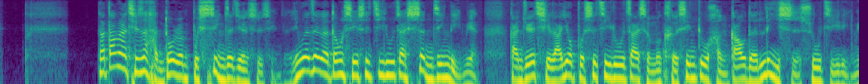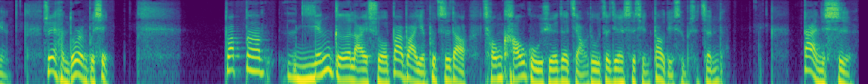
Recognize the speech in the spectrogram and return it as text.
那当然，其实很多人不信这件事情的，因为这个东西是记录在圣经里面，感觉起来又不是记录在什么可信度很高的历史书籍里面，所以很多人不信。爸爸，严格来说，爸爸也不知道从考古学的角度，这件事情到底是不是真的。但是，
